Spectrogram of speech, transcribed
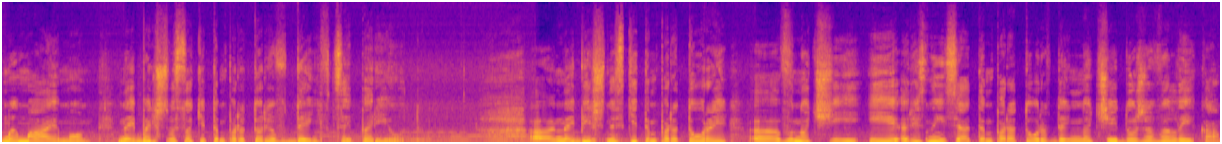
ми маємо найбільш високі температури в день в цей період. Е, Найбільш низькі температури е, вночі, і різниця температури в день вночі дуже велика.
